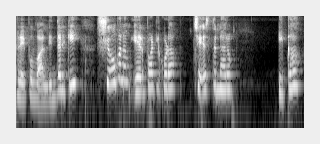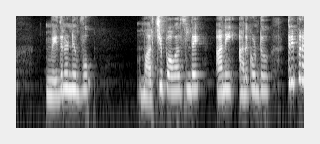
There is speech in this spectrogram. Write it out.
రేపు వాళ్ళిద్దరికీ శోభనం ఏర్పాట్లు కూడా చేస్తున్నారు. ఇక మిథున నువ్వు మర్చిపోవాల్సిందే అని అనుకుంటూ త్రిపుర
